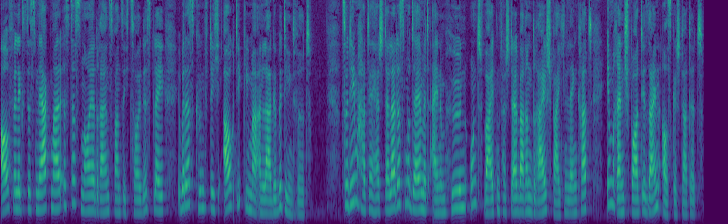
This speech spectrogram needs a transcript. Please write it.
Auffälligstes Merkmal ist das neue 23 Zoll Display, über das künftig auch die Klimaanlage bedient wird. Zudem hat der Hersteller das Modell mit einem höhen- und weitenverstellbaren Dreispeichenlenkrad im Rennsportdesign ausgestattet.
